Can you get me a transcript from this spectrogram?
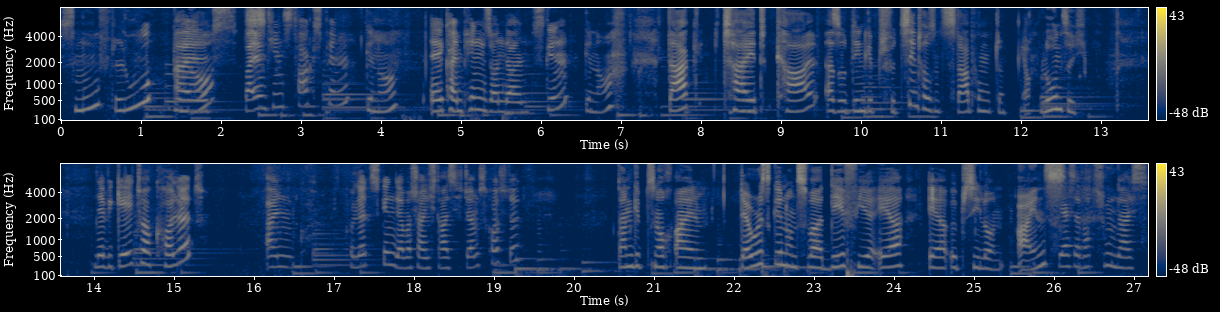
Smooth Lou Genau. als Valentinstagspin. genau, Äh, kein Pin, sondern Skin. genau. Dark Tide Karl, also den gibt es für 10.000 Starpunkte. Ja, lohnt sich. Navigator Colette. Ein Colette-Skin, der wahrscheinlich 30 Gems kostet. Dann gibt es noch einen Daryl Skin und zwar D4R RY1. Der ist einfach zu nice.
